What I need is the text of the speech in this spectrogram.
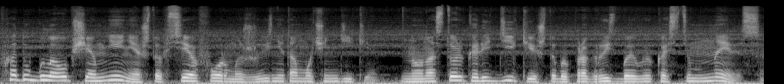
В ходу было общее мнение, что все формы жизни там очень дикие. Но настолько ли дикие, чтобы прогрызть боевой костюм Невиса?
